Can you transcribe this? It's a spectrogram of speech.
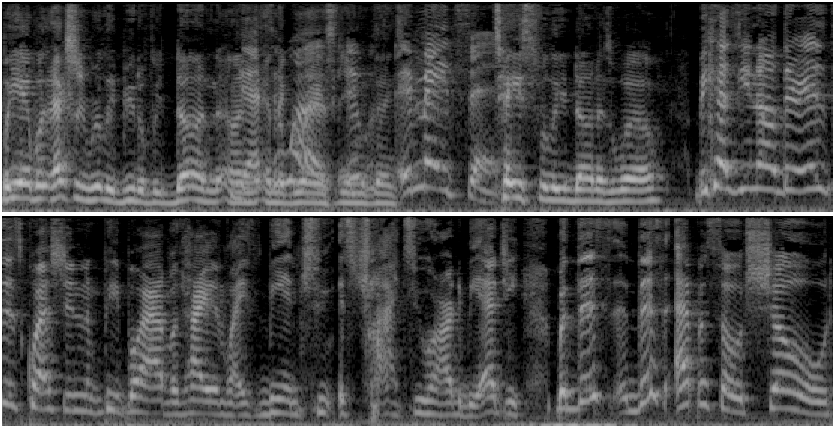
but yeah, it was actually really beautifully done yes, in the grand scheme of things. It made sense. Tastefully done as well. Because you know there is this question people have with Titans like being too, it's trying too hard to be edgy. But this this episode showed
